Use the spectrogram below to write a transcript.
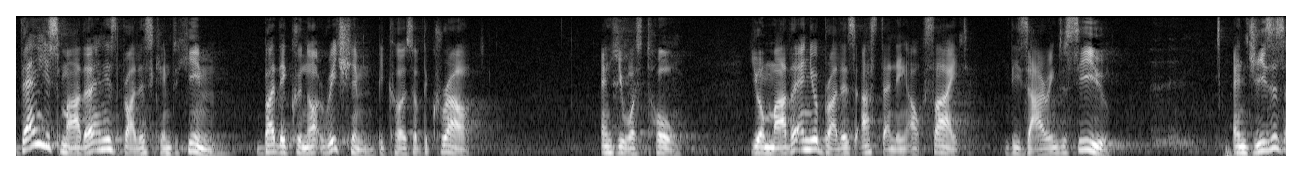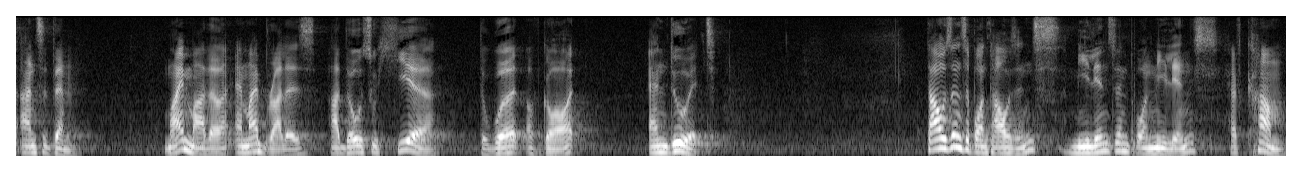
Then his mother and his brothers came to him, but they could not reach him because of the crowd. And he was told, Your mother and your brothers are standing outside, desiring to see you. And Jesus answered them, My mother and my brothers are those who hear the word of God and do it. Thousands upon thousands, millions upon millions have come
